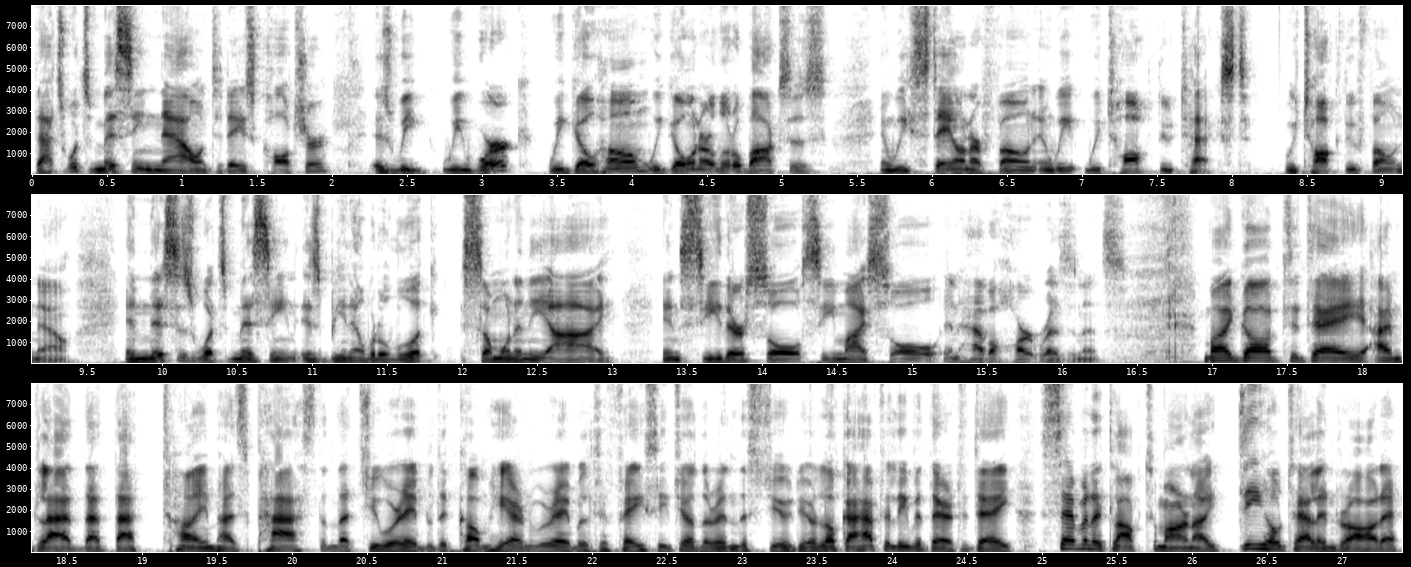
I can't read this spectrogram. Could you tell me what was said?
That's what's missing now in today's culture. Is we we work, we go home, we go in our little boxes, and we stay on our phone and we we talk through text. We talk through phone now. And this is what's missing is being able to look someone in the eye and see their soul, see my soul and have a heart resonance. My God, today I'm glad that that time has passed and that you were able to come here and we were able to face each other in the studio. Look, I have to leave it there today. Seven o'clock tomorrow night, D Hotel in Drogheda.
